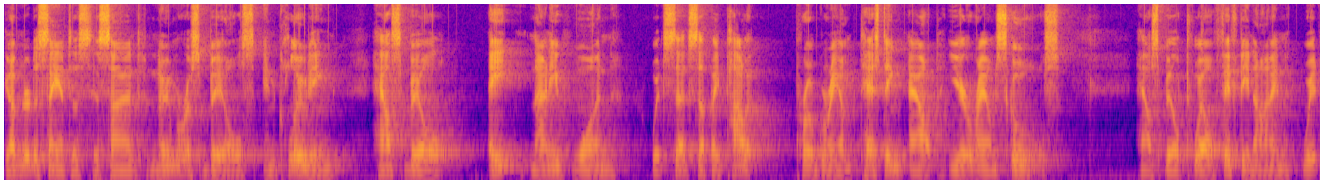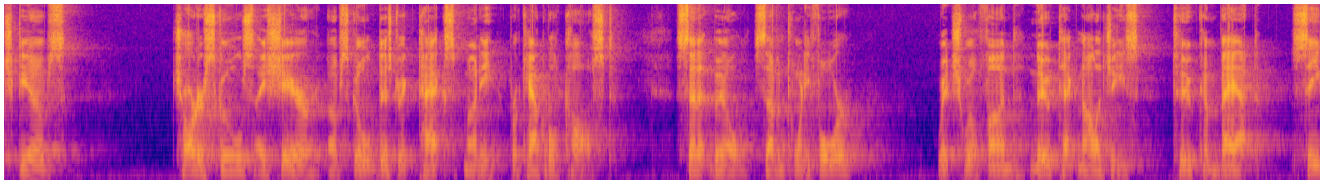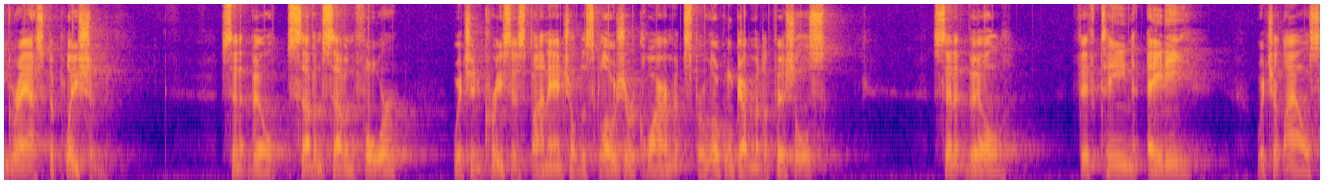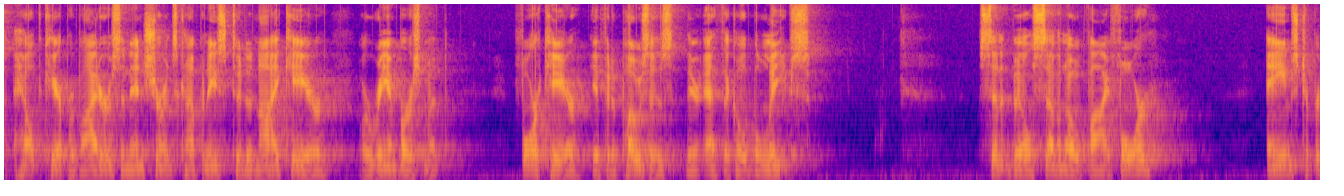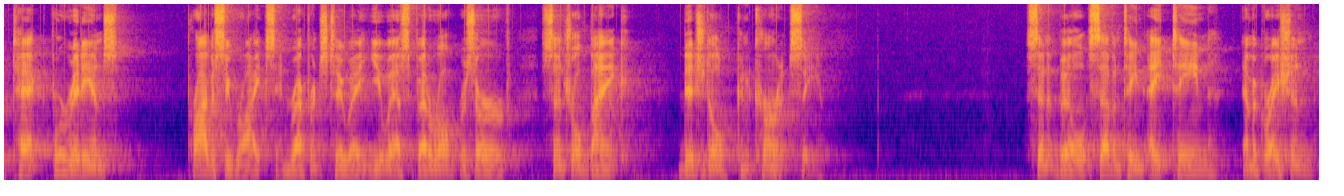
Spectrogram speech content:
Governor DeSantis has signed numerous bills, including House Bill 891, which sets up a pilot program testing out year round schools. House Bill 1259, which gives charter schools a share of school district tax money for capital cost. Senate Bill 724, which will fund new technologies to combat seagrass depletion. Senate Bill 774, which increases financial disclosure requirements for local government officials. Senate Bill 1580, which allows health care providers and insurance companies to deny care or reimbursement for care if it opposes their ethical beliefs. Senate Bill 7054 aims to protect Floridians' privacy rights in reference to a U.S. Federal Reserve central bank digital concurrency. Senate Bill 1718, Immigration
